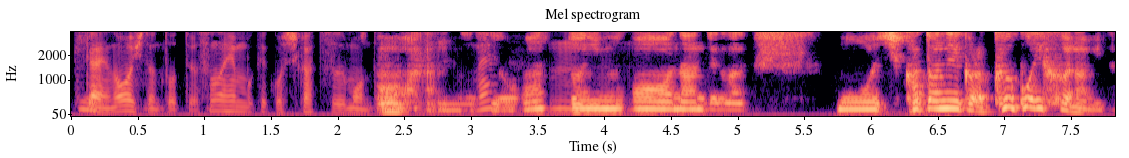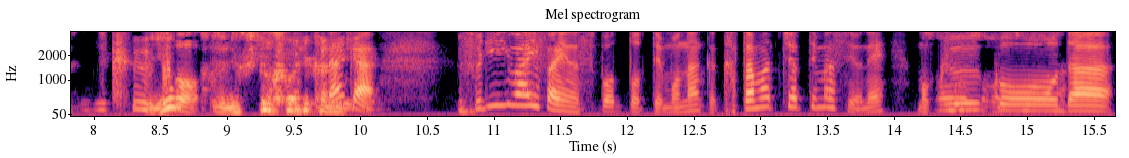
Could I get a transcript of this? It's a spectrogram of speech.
機会の多い人にとっては、その辺も結構死活問そうな題なんんでよね。ですすよ。本当にもう、なんていうのかな、もう仕方ねえから空港行くかな、みたいなね。空よ港。空港行かなないんか、フリー Wi-Fi のスポットってもうなんか固まっちゃってますよね。もう空港だ、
